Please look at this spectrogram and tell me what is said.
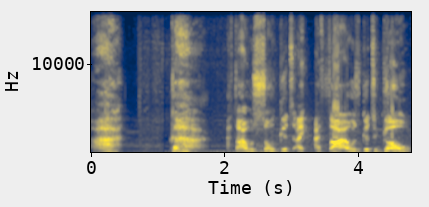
Ah! God! I thought I was so good to- I, I thought I was good to go.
